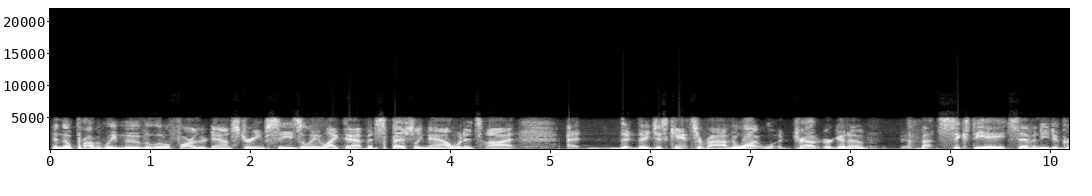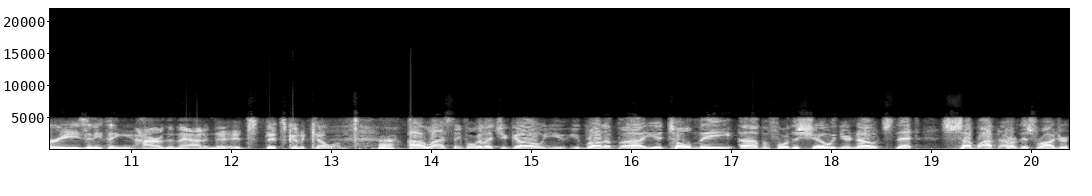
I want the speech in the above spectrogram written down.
and they'll probably move a little farther downstream seasonally like that. But especially now when it's hot, uh, th- they just can't survive. The wa- wa- trout are going to about 68, 70 degrees, anything higher than that, and it's it's going to kill them. Uh, last thing before we let you go, you, you brought up, uh, you had told me uh, before the show in your notes that Subway, I've not heard this, Roger.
